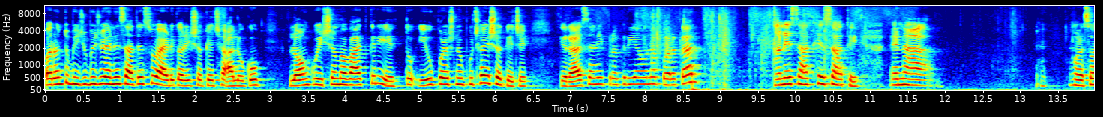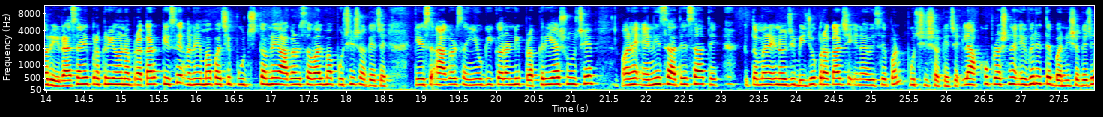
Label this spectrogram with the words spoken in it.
પરંતુ બીજું બીજું એની સાથે શું એડ કરી શકે છે આ લોકો? લોંગ ક્વેશ્ચનમાં વાત કરીએ, તો એવું પ્રશ્ન પૂછાઈ શકે છે કે રાસાયણિક પ્રક્રિયાઓના પ્રકાર અને સાથે સાથે એના સોરી રાસાયણિક પ્રક્રિયાઓના પ્રકાર કીશે અને એમાં પછી પૂછ, તમને આગળ સવાલમાં પૂછી શકે છે કે આગળ સંયોગીકરણની પ્રક્રિયા શું છે અને એની સાથે સાથે તમારે એનો જે બીજો પ્રકાર છે એના વિશે પણ પૂછી શકે છે. એટલે આખો પ્રશ્ન એવી રીતે બની શકે છે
